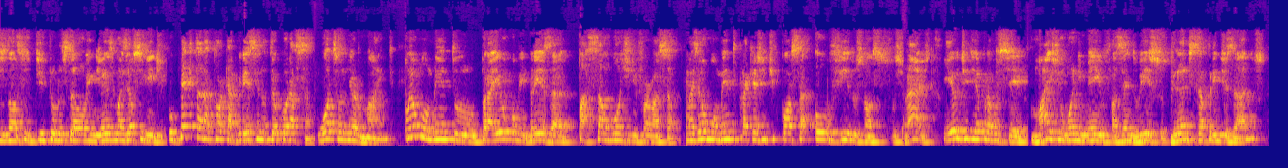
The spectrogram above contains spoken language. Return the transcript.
os nossos títulos são em inglês, mas é o seguinte: o que é que está na tua cabeça e no teu coração? What's on your mind? Não é um momento para eu, como empresa, passar um monte de informação, mas é um momento para que a gente possa ouvir os nossos funcionários. E eu diria para você, mais de um ano e meio fazendo isso, grandes aprendizados.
